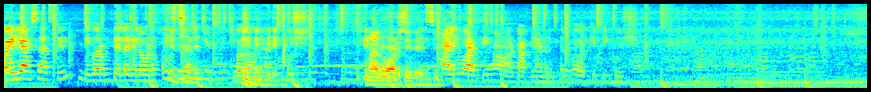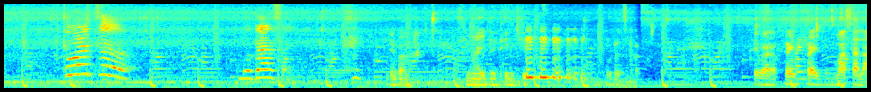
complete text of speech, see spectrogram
पहिले असे असतील जे गरम तेला गेल्यावर खुश झाले. बघा किती खुश. स्माईल वाढते. स्माईल वाढते हा टाकल्यानंतर. बघा किती खुश. हे बघा स्माईल आहे त्यांची. थोडंच का? हे बघा French fries masala.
